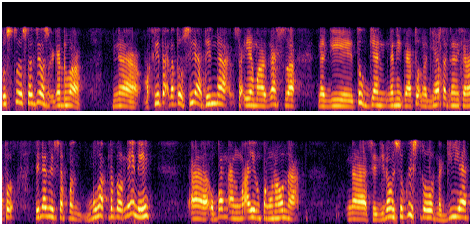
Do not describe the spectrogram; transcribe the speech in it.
gusto sa Dios ikaduha nga makita na to siya din na sa iyang mga gasa nga gitugyan ngani kato nga gihatag ngani kanato pinagi sa pagbuhat na to nini uh, uban ang maayong pangunahon na nga si Ginoong Kristo nagiya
